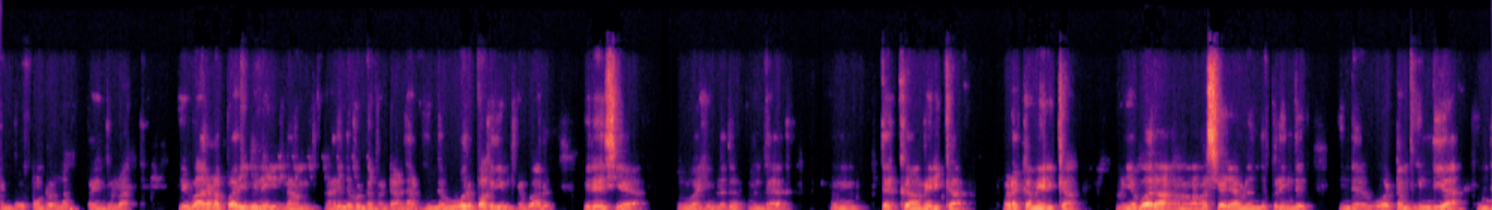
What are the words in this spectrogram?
என்பது போன்றவெல்லாம் பகிர்ந்துள்ளார். இவ்வாறான பதிவினை நாம் அறிந்து கொண்டோம் என்றால்தான் இந்த ஒவ்வொரு பகுதியும் எவ்வாறு யுரேசிய உருவாகி உள்ளது இந்த தெற்கு அமெரிக்கா வடக்கு அமெரிக்கா எவ்வாறு ஆஸ்திரேலியாவிலிருந்து பிரிந்து இந்த ஓட்டம் இந்தியா இந்த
